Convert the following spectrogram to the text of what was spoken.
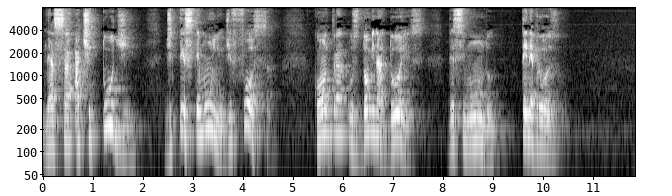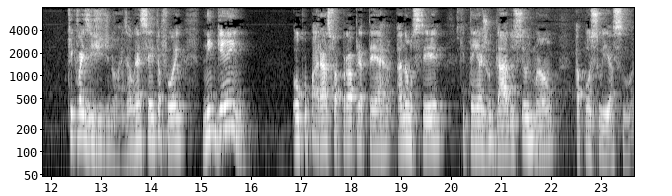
nessa atitude de testemunho, de força contra os dominadores desse mundo tenebroso. O que, que vai exigir de nós? A receita foi: ninguém ocupará sua própria terra a não ser que tenha ajudado seu irmão a possuir a sua.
